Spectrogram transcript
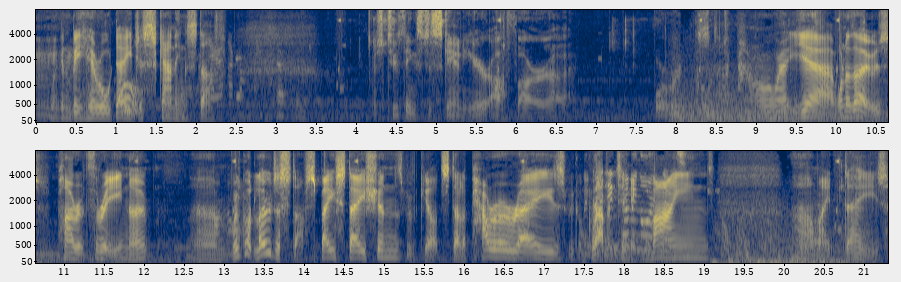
We're going to be here all day Oh. just scanning stuff. There's two things to scan here off our uh, forward. Power away. Yeah, one of those. Pirate 3, no. Um, we've got loads of stuff. Space stations, we've got stellar power arrays, we've got We've gravitonic incoming mines. Oh my days.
